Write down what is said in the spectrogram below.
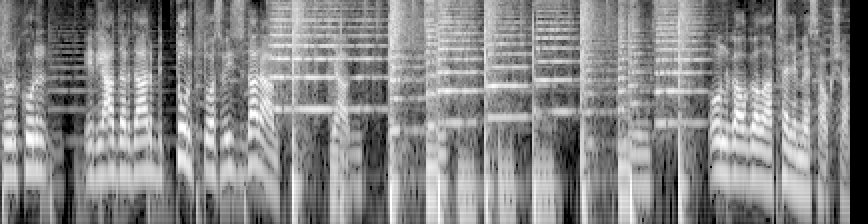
tur, kur ir jādara darbi, tur tos visus darām. Jā. Un gal galā ceļamies augšā.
